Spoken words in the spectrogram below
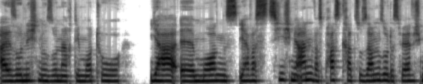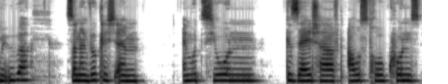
Also nicht nur so nach dem Motto, ja, äh, morgens, ja, was ziehe ich mir an, was passt gerade zusammen, so, das werfe ich mir über, sondern wirklich ähm, Emotionen, Gesellschaft, Ausdruck, Kunst.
